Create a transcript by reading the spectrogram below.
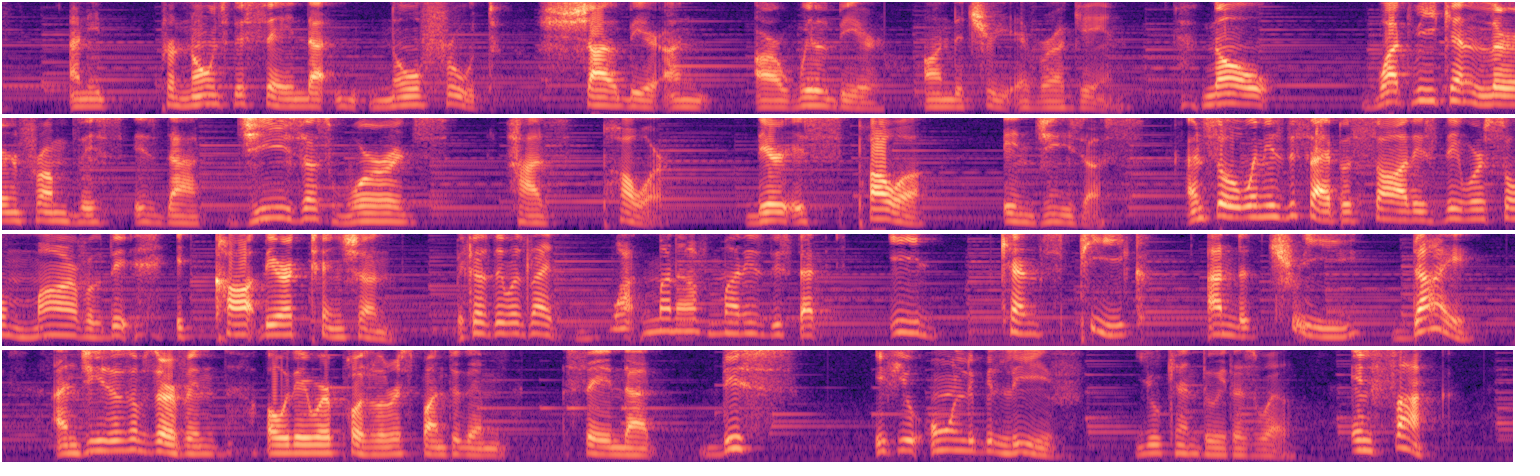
And he pronounced the saying that no fruit shall bear and or will bear on the tree ever again. Now, what we can learn from this is that Jesus' words has power. There is power in Jesus. And so when his disciples saw this, they were so marveled. They, it caught their attention because they was like, what manner of man is this that he can speak and the tree die? And Jesus observing how they were puzzled respond to them saying that this if you only believe you can do it as well. In fact,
